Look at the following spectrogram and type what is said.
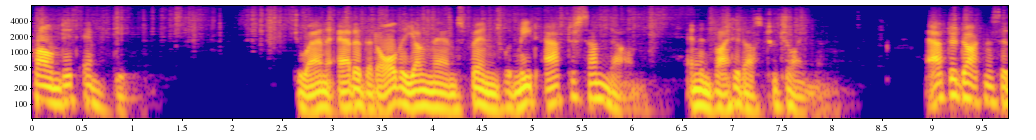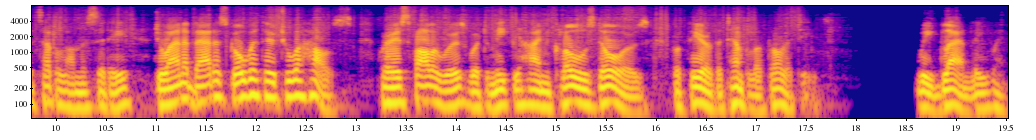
found it empty. Joanna added that all the young man's friends would meet after sundown, and invited us to join them. After darkness had settled on the city, Joanna bade us go with her to a house where his followers were to meet behind closed doors for fear of the temple authorities. We gladly went.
